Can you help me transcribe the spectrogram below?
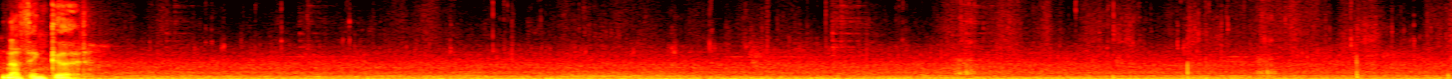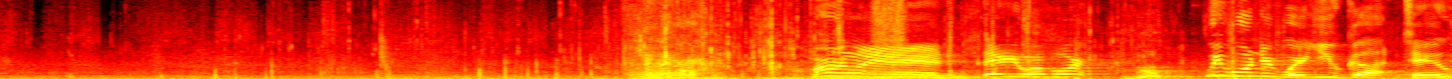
Nothing good. you got two?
